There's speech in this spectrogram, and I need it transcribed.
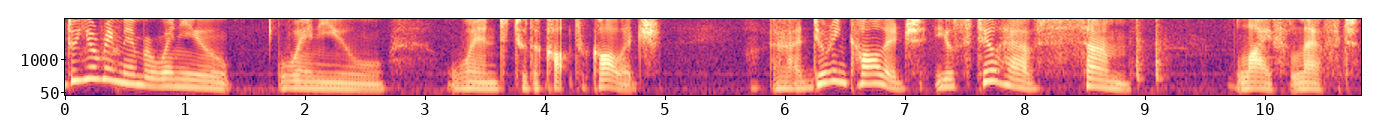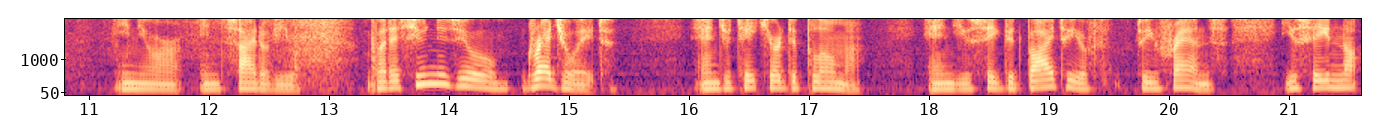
do you remember when you when you went to the co- to college? Uh, during college, you still have some life left in your inside of you, but as soon as you graduate and you take your diploma and you say goodbye to your to your friends, you say not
